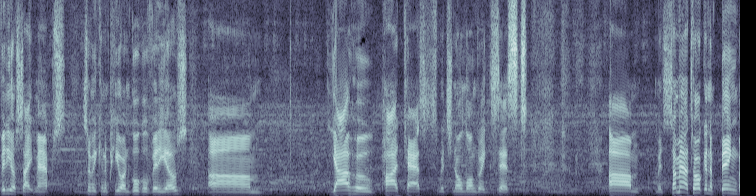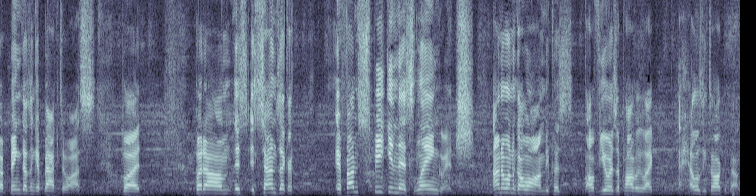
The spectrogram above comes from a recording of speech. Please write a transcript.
video sitemaps, so we can appear on Google videos. Um, Yahoo podcasts, which no longer exist. Um, we're somehow talking to Bing, but Bing doesn't get back to us. But, but um, this it sounds like a. If I'm speaking this language, I don't want to go on because our viewers are probably like, "The hell is he talking about?"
